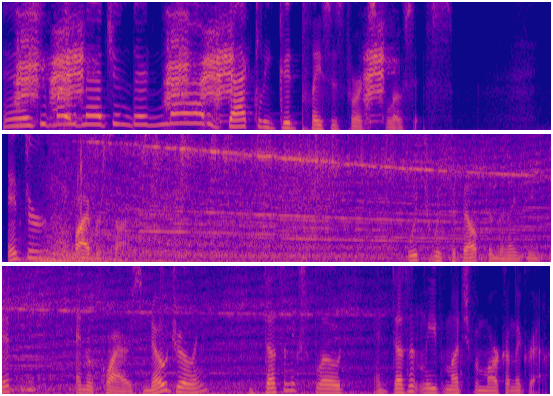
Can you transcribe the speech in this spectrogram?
As you might imagine, they're not exactly good places for explosives. Enter Vibroseis, which was developed in the 1950s and requires no drilling, doesn't explode, and doesn't leave much of a mark on the ground.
